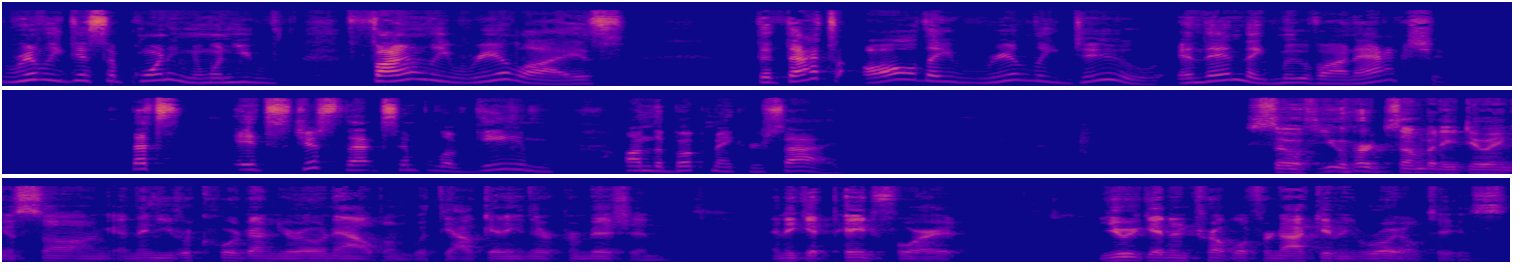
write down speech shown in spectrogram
really disappointing. And when you finally realize that that's all they really do, and then they move on action. That's it's just that simple of game on the bookmaker side. So if you heard somebody doing a song and then you record on your own album without getting their permission and you get paid for it, you would get in trouble for not giving royalties.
